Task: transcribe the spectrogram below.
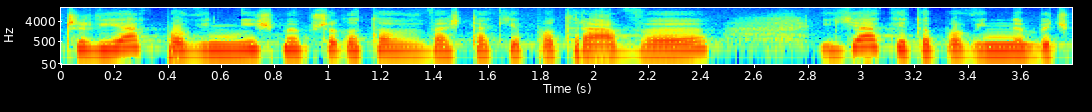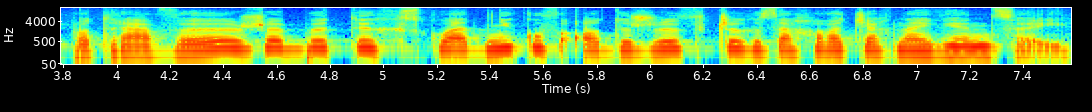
Czyli jak powinniśmy przygotowywać takie potrawy i jakie to powinny być potrawy, żeby tych składników odżywczych zachować jak najwięcej?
